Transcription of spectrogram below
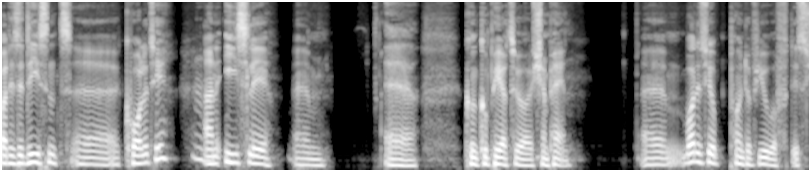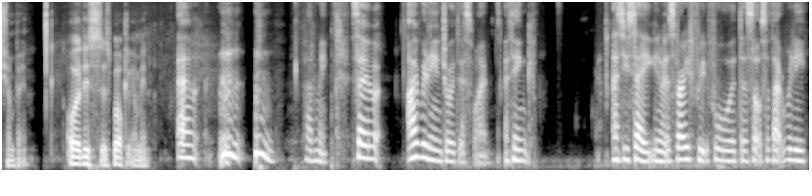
but it's a decent uh, quality and easily um, uh, can compare to a champagne. Um, what is your point of view of this champagne or this uh, sparkling? I mean, Um, pardon me. So I really enjoyed this wine. I think, as you say, you know, it's very fruit forward. There's lots of that really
